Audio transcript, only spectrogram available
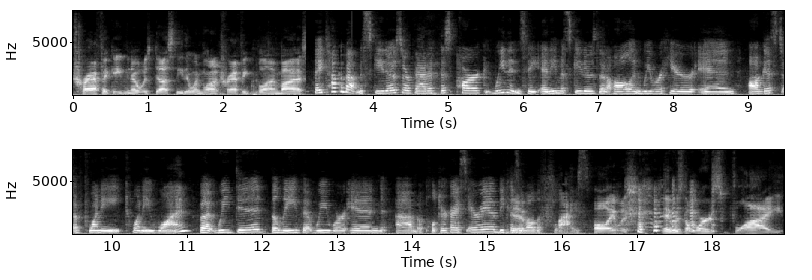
traffic, even though it was dusty. There wasn't a lot of traffic flying by us. They talk about mosquitoes are bad at this park. We didn't see any mosquitoes at all, and we were here in August of 2021. But we did believe that we were in um, a poltergeist area because Yeah. of all the flies. Oh, it was it was the worst fly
